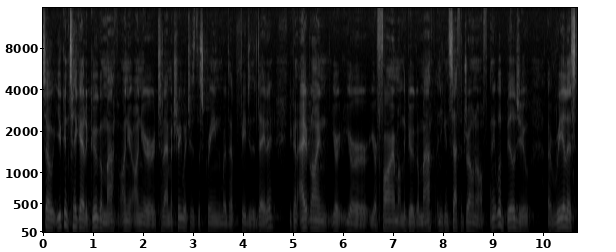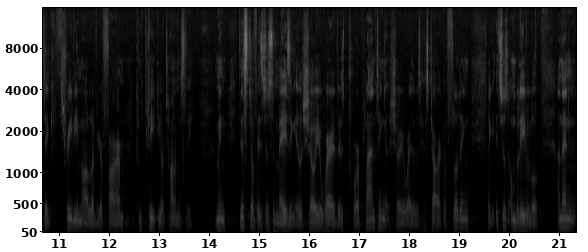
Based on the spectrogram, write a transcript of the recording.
So you can take out a Google map on your, on your telemetry, which is the screen where that feeds you the data. You can outline your, your, your farm on the Google map, and you can set the drone off. And it will build you a realistic 3D model of your farm completely autonomously. I mean, this stuff is just amazing. It'll show you where there's poor planting. It'll show you where there was historical flooding. Like, it's just unbelievable. And then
